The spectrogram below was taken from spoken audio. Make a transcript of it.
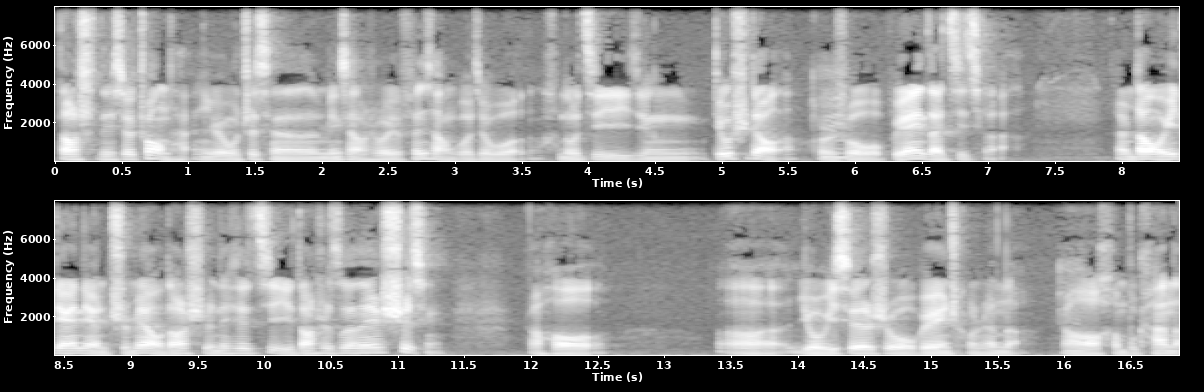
当时那些状态。因为我之前冥想的时候也分享过，就我很多记忆已经丢失掉了，或者说我不愿意再记起来了。但是当我一点一点直面我当时那些记忆，当时做的那些事情，然后呃，有一些是我不愿意承认的，然后很不堪的，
